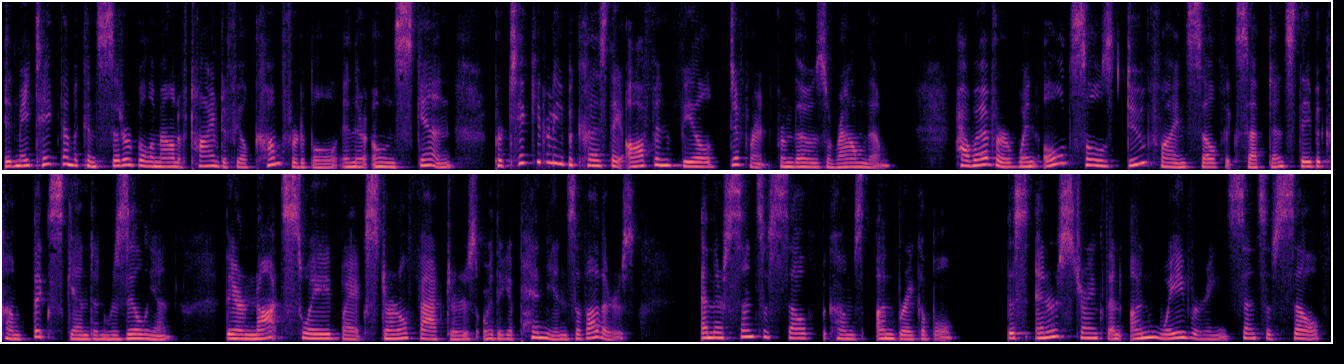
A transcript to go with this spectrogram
It may take them a considerable amount of time to feel comfortable in their own skin, particularly because they often feel different from those around them. However, when old souls do find self acceptance, they become thick skinned and resilient. They are not swayed by external factors or the opinions of others, and their sense of self becomes unbreakable. This inner strength and unwavering sense of self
